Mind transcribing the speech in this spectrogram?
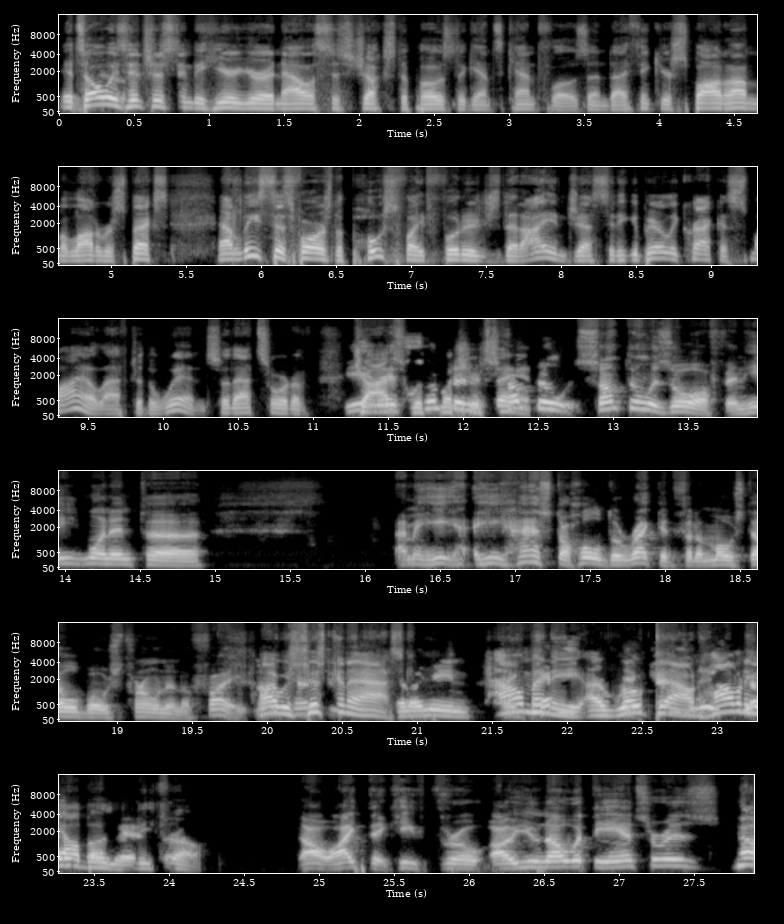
It's always interesting to hear your analysis juxtaposed against Ken Flo's. And I think you're spot on in a lot of respects, at least as far as the post fight footage that I ingested. He could barely crack a smile after the win. So that sort of Yeah, jives with what you're saying. Something, something was off, and he went into. I mean, he he has to hold the record for the most elbows thrown in a fight. I was just going to ask And I mean, how many, Kenny- I wrote down, how many elbows did he throw? Oh, I think he threw. Oh, you know what the answer is? No,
